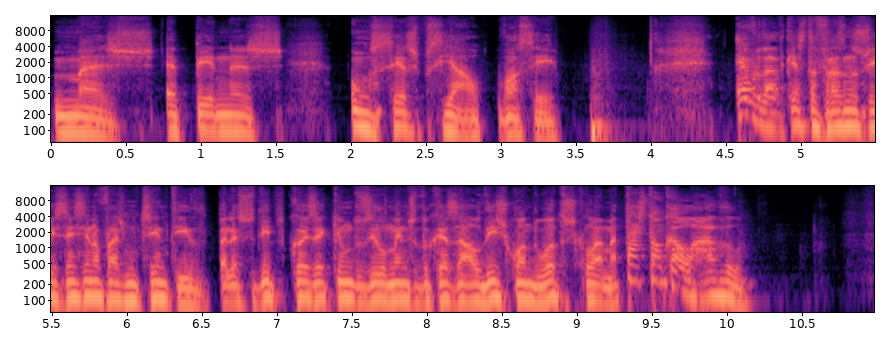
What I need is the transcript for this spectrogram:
mas apenas um ser especial, você. É verdade que esta frase, na sua essência, não faz muito sentido. Parece o tipo de coisa que um dos elementos do casal diz quando o outro exclama: Estás tão calado!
